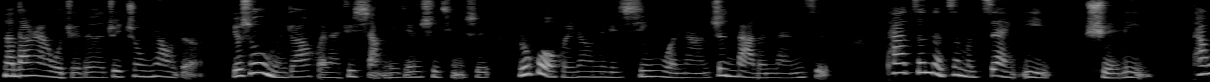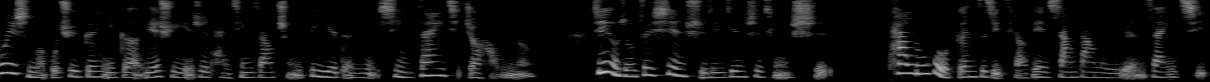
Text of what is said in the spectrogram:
那当然，我觉得最重要的，有时候我们就要回来去想的一件事情是。如果回到那个新闻啊，正大的男子，他真的这么在意学历，他为什么不去跟一个也许也是台清交成毕业的女性在一起就好了呢？其实有时候最现实的一件事情是，他如果跟自己条件相当的人在一起，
